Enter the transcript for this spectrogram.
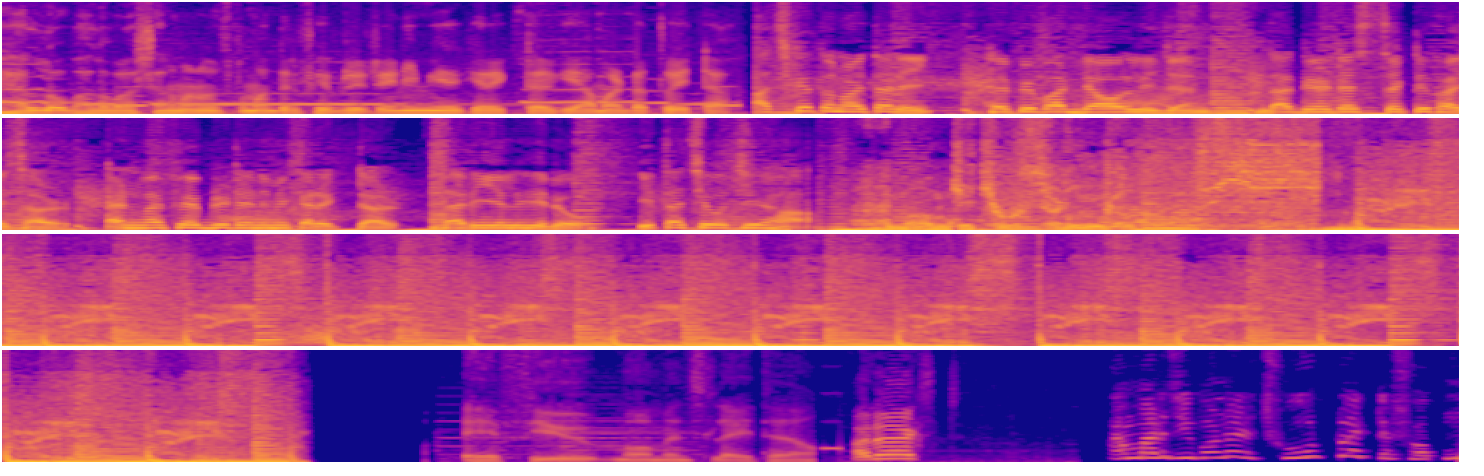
হ্যালো ভালোবাসার মানুষ তোমাদের ফেভারিট এনিমির ক্যারেক্টার কি? আমারটা তো এটা। আজকে তো নয় তারিখ। Happy birthday all legend the greatest sacrificer and my favourite enemy character the real hero Itachi Uchiha A few moments later. আমার জীবনের ছোট্ট একটা স্বপ্ন।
